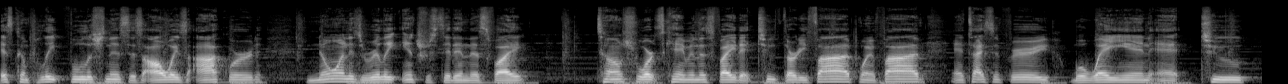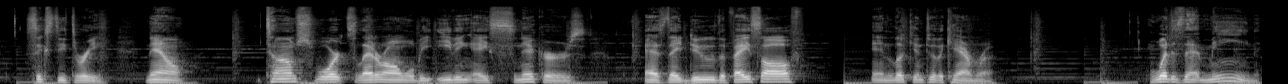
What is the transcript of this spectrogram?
it's complete foolishness. It's always awkward. No one is really interested in this fight. Tom Schwarz came in this fight at 235.5, and Tyson Fury will weigh in at 263. Now, Tom Schwarz later on will be eating a Snickers as they do the face off and look into the camera. What does that mean?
